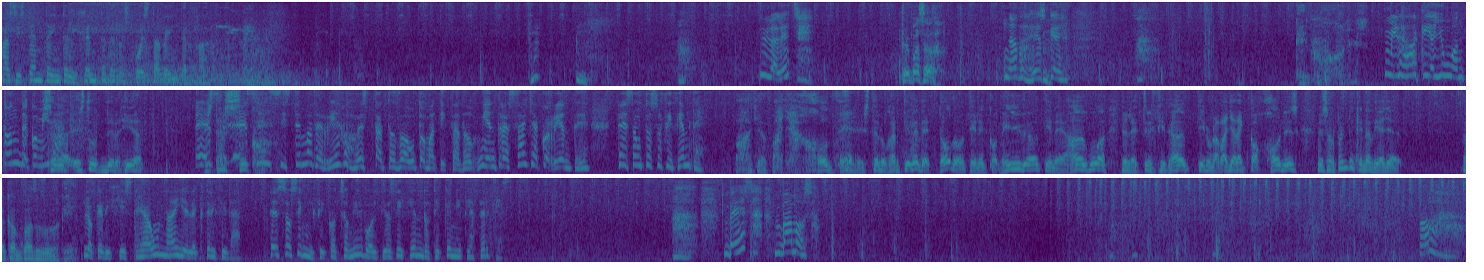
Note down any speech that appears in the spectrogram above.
Asistente inteligente de respuesta de interfaz. ¡La leche! ¿qué pasa? Nada, es que... ¿Qué cojones? Mira, aquí hay un montón de comida. Sara, esto debería... Es, el sistema de riego. Está todo automatizado. Mientras haya corriente, es autosuficiente. Vaya, vaya, joder, este lugar tiene de todo. Tiene comida, tiene agua, electricidad, tiene una valla de cojones. Me sorprende que nadie haya acampado aquí. Lo que dijiste, aún hay electricidad. Eso significa 8.000 voltios diciéndote que ni te acerques. ¿Ves? Vamos. ¡Agáchate,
